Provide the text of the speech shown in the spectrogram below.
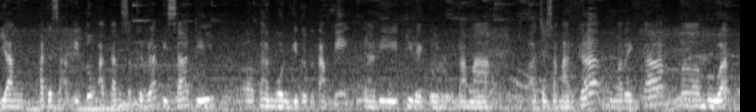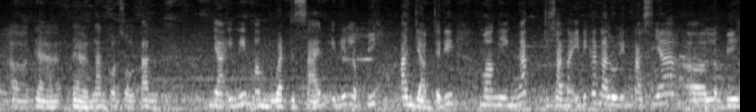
yang pada saat itu akan segera bisa dibangun gitu. Tetapi dari Direktur Utama uh, jasa marga mereka membuat uh, da dengan konsultannya ini membuat desain ini lebih panjang. Jadi mengingat di sana ini kan lalu lintasnya uh, lebih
